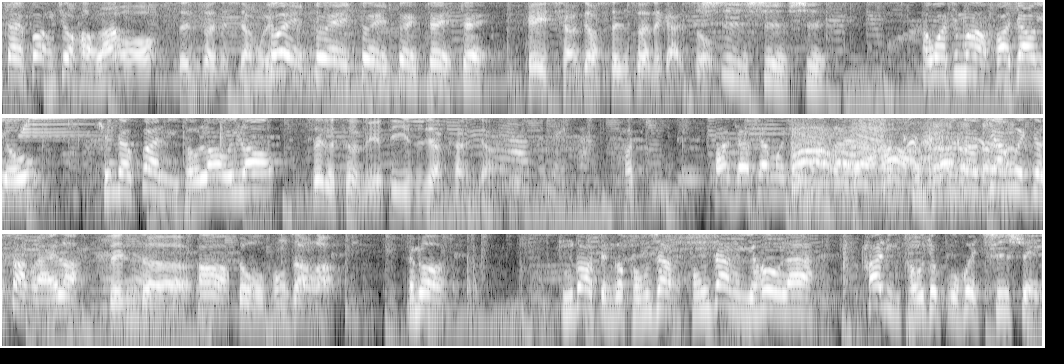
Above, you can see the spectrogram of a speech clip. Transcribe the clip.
再放就好了。哦，生蒜的香味。对对对对对对，可以强调生蒜的感受。是是是。啊，我先把花椒油先在饭里头捞一捞。这个特别，第一次这样看这样做。他是没看。他花椒香味就上来了啊！花椒香味就上来了。真的啊，豆腐膨胀了，有没有？煮到整个膨胀，膨胀以后呢，它里头就不会吃水，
